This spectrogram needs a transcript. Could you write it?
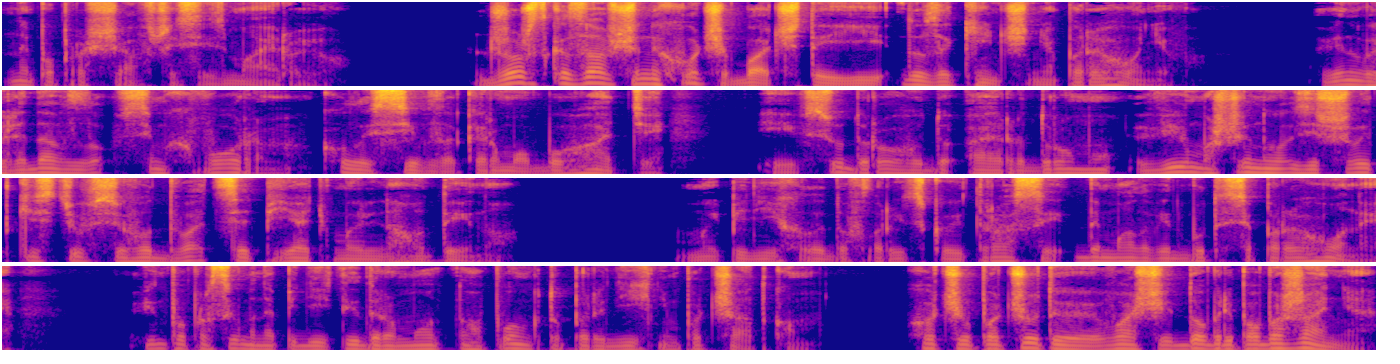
не попрощавшись із Майрою. Джордж сказав, що не хоче бачити її до закінчення перегонів. Він виглядав зовсім хворим, коли сів за кермо Бугатті, і всю дорогу до аеродрому вів машину зі швидкістю всього 25 миль на годину. Ми під'їхали до флоридської траси, де мали відбутися перегони. Він попросив мене підійти до ремонтного пункту перед їхнім початком. Хочу почути ваші добрі побажання,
